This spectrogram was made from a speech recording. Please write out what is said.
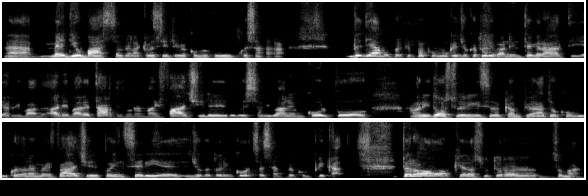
eh, medio-bassa della classifica come comunque sarà. Vediamo perché poi comunque i giocatori vanno integrati, arriva, arrivare tardi non è mai facile, dovesse arrivare un colpo a ridosso dell'inizio del campionato comunque non è mai facile, poi inserire i giocatori in corsa è sempre complicato. Però che la Sutor insomma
